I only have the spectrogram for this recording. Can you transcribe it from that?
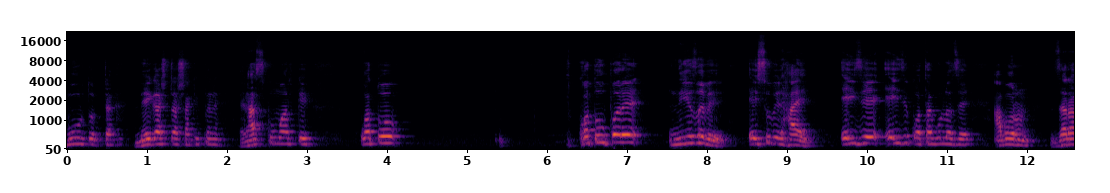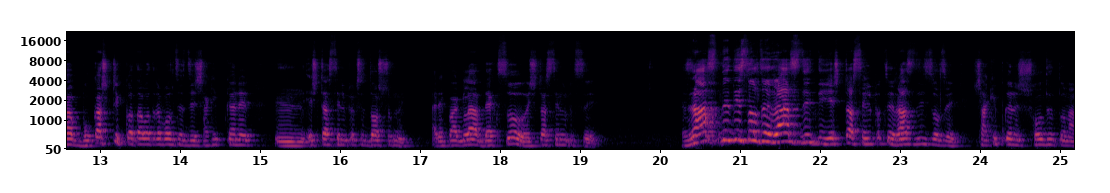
মুহূর্ত একটা মেগাস্টার সাকিব খানের রাজকুমারকে কত কত উপরে নিয়ে যাবে এই ছবির হাইপ এই যে এই যে কথাগুলো আছে আবরণ, যারা বোকাস্টিক কথাবার্তা বলছে যে শাকিব খানের স্টার সিনেপ্লেক্সের দর্শক নেই আরে পাগলা, দেখছ স্টার সিনেপ্লেক্সে? রাজনীতি চলছে, রাজনীতি। স্টার সিনেপ্লেক্সে রাজনীতি চলছে। শাকিব খানের শোধ হতো না,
